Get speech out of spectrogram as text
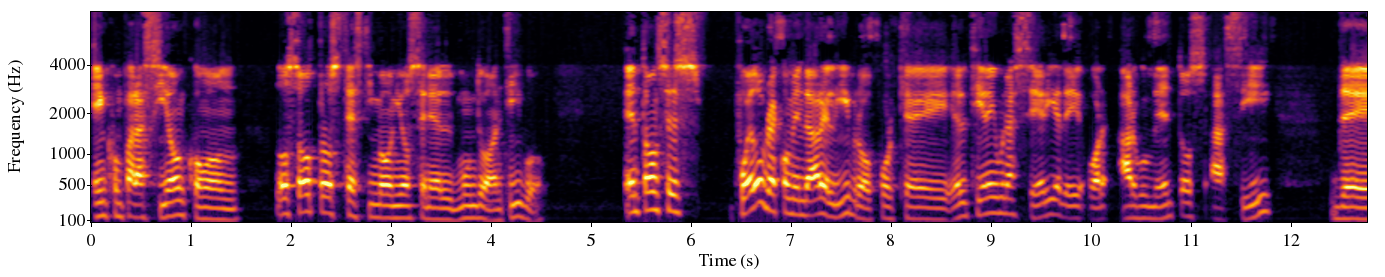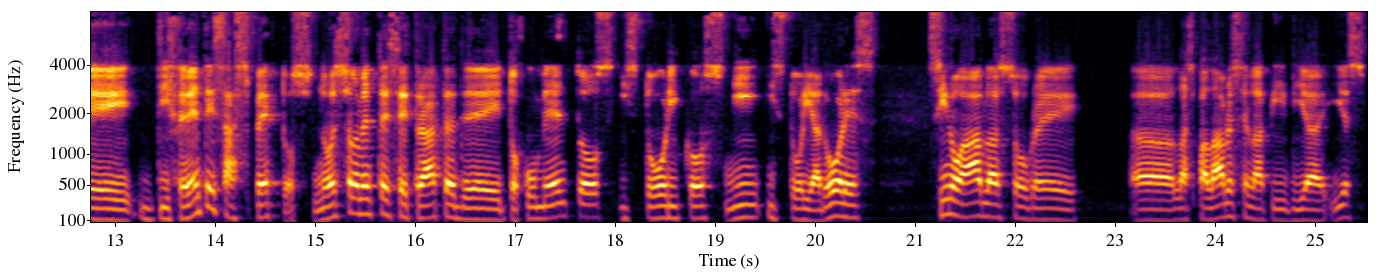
en comparación con los otros testimonios en el mundo antiguo. Entonces, puedo recomendar el libro porque él tiene una serie de argumentos así de diferentes aspectos. No solamente se trata de documentos históricos ni historiadores, sino habla sobre uh, las palabras en la Biblia y es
